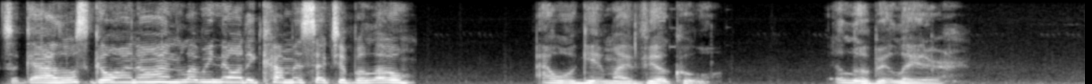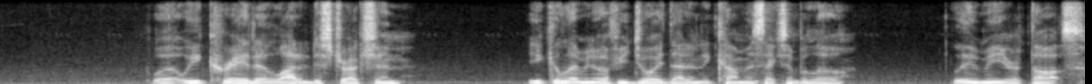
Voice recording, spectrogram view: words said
So, guys, what's going on? Let me know in the comment section below. I will get my vehicle a little bit later. But we created a lot of destruction. You can let me know if you enjoyed that in the comment section below. Leave me your thoughts.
